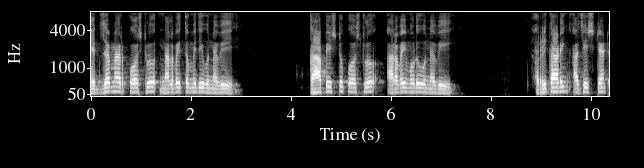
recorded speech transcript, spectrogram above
ఎగ్జామర్ పోస్టులు నలభై తొమ్మిది ఉన్నవి. కాపిస్ట్ పోస్టులు అరవై మూడు ఉన్నవి. రికార్డింగ్ అసిస్టెంట్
